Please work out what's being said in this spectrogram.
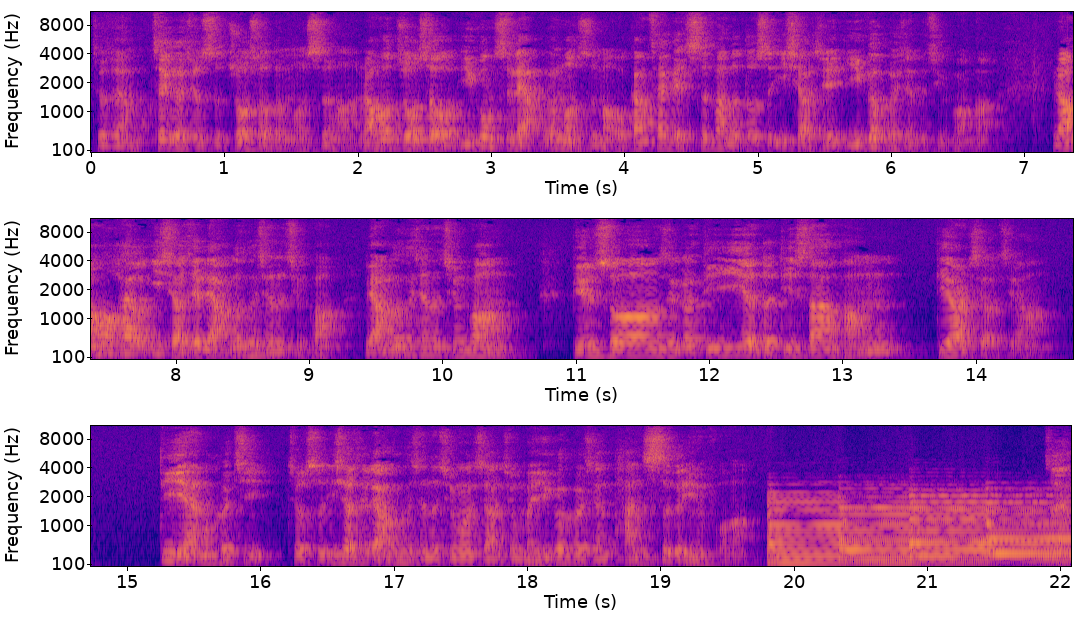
就这样的。这个就是左手的模式哈。然后左手一共是两个模式嘛，我刚才给示范的都是一小节一个和弦的情况哈。然后还有一小节两个和弦的情况，两个和弦的情况，比如说这个第一页的第三行第二小节哈。D M 和 G 就是一小节两个和弦的情况下，就每一个和弦弹四个音符啊。这样，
